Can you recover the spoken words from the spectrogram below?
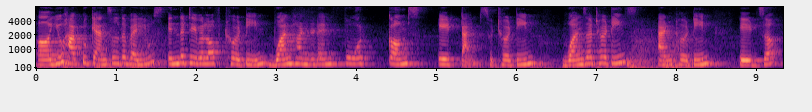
uh, you have to cancel the values. In the table of 13 104 comes 8 times. So 13 ones are 13s and 13 8s are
